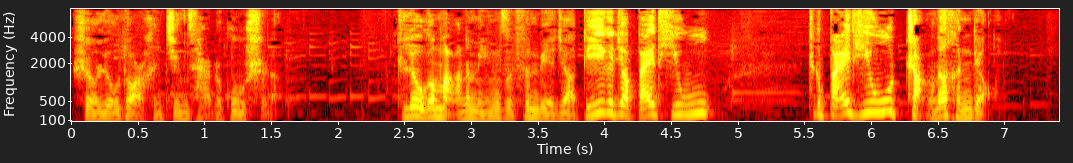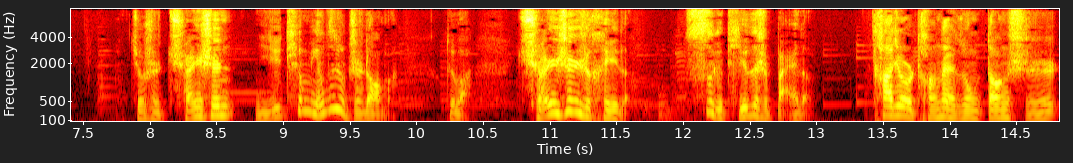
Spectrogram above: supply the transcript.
是有六段很精彩的故事的。这六个马的名字分别叫：第一个叫白蹄乌，这个白蹄乌长得很屌，就是全身，你就听名字就知道嘛，对吧？全身是黑的，四个蹄子是白的，他就是唐太宗当时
